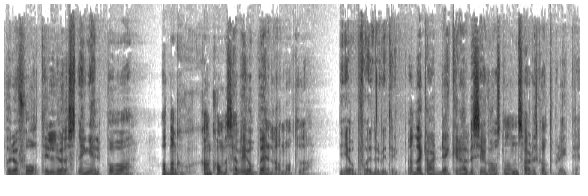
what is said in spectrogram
for å få til løsninger på at man kan komme seg på jobb på en eller annen måte. da. Det oppfordrer vi til. Men det er klart, dekker arbeidsgiver kostnaden, så er det skattepliktig.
